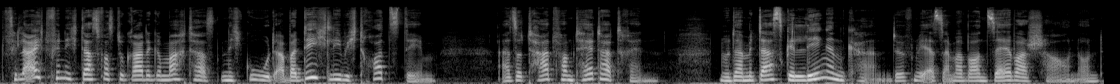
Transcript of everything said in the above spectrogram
vielleicht finde ich das, was du gerade gemacht hast, nicht gut, aber dich liebe ich trotzdem. Also Tat vom Täter trennen. Nur damit das gelingen kann, dürfen wir erst einmal bei uns selber schauen und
